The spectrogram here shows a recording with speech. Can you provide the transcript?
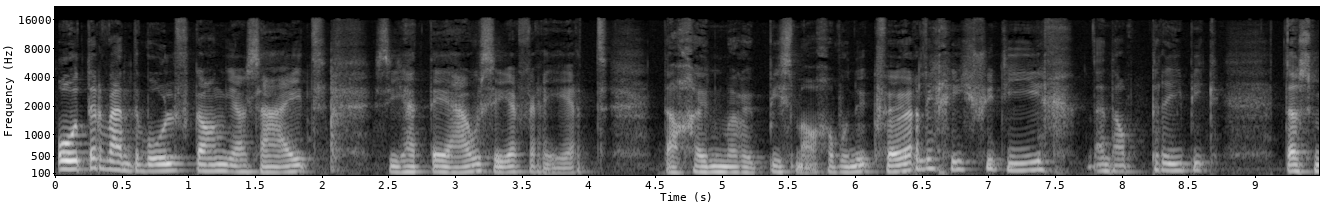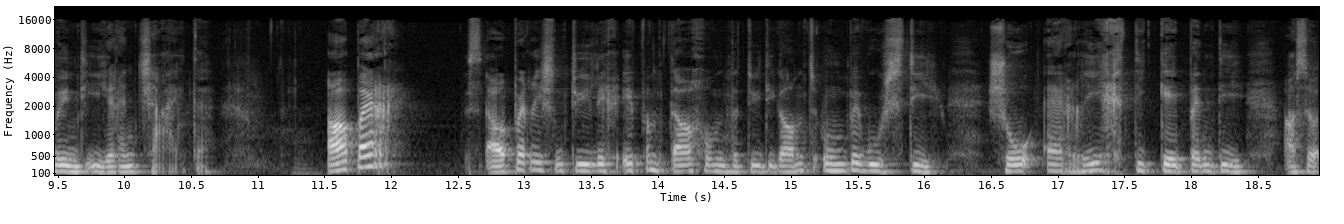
Oder wenn der Wolfgang ja sagt, sie hat den auch sehr verehrt, da können wir etwas machen, das nicht gefährlich ist für dich, eine Abtreibung. Das müsst ihr entscheiden. Aber das Aber ist natürlich, eben da kommt natürlich die ganz unbewusste, schon eine richtiggebende, also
